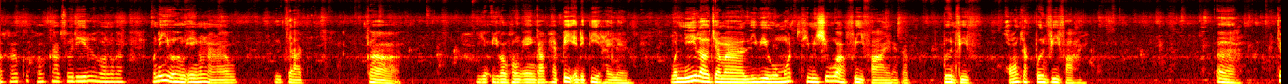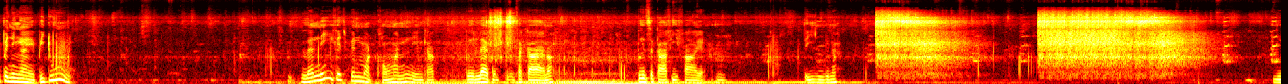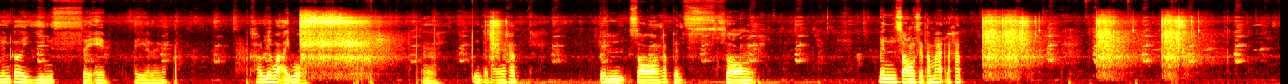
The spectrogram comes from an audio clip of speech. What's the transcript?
แล้วครับ ก็ขอกราบสวัสดีทุกคนนะครับ วันนี้อยู่กับผมเองน้ำหนักครับจากก็อยู่กับผมเองครับ Happy Edity Thailand วันนี้เราจะมารีวิวมดที่มีชื่อว่า Free Fire นะครับ ปืนฟรีของจากปืนฟรีไฟเออจะเป็นยังไงไปดู และนี่ก็จะเป็นมดของมันนั่นเองครับปืนแรกเป็นปืนสกาเนาะ ปืนสกาฟีไฟอะอืมจะยิงดูนะงั้นก็ยิงใส่แอดไออะไรนะเขาเรียกว่าไอโวอ่าปืนต่อไปนะครับ เป็นซองครับเป็นซอง เป็นซองเซตามะนะครับ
